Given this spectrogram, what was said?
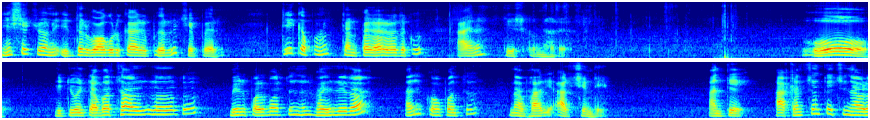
ఇన్స్టిట్యూట్లోని ఇద్దరు వాగుడు కారి పేర్లు చెప్పారు. టీ కప్పును తన పిల్లల వద్దకు ఆయన తీసుకున్నారు. ఓ ఇటువంటి అబద్ధాలతో మీరు పొరపాటుతున్నది భయం లేదా అని కోపంతో నా భార్య అరిచింది. అంతే. ఆ కంచం తెచ్చిన ఆవిడ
